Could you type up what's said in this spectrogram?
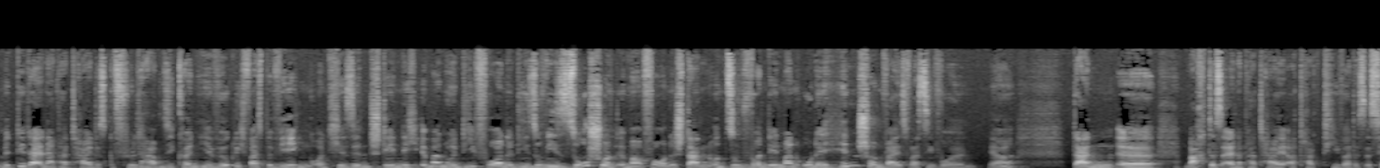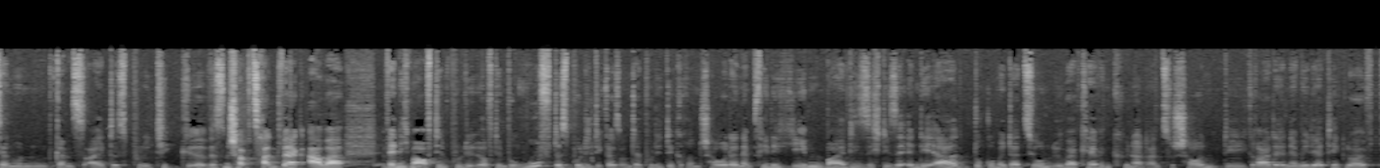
Mitglieder einer Partei das Gefühl haben, sie können hier wirklich was bewegen und hier sind, stehen nicht immer nur die vorne, die sowieso schon immer vorne standen und so, von denen man ohnehin schon weiß, was sie wollen, ja, dann äh, macht es eine Partei attraktiver. Das ist ja nun ein ganz altes Politikwissenschaftshandwerk. Aber wenn ich mal auf den, auf den Beruf des Politikers und der Politikerin schaue, dann empfehle ich jedem mal, die, sich diese NDR-Dokumentation über Kevin Kühnert anzuschauen, die gerade in der Mediathek läuft.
